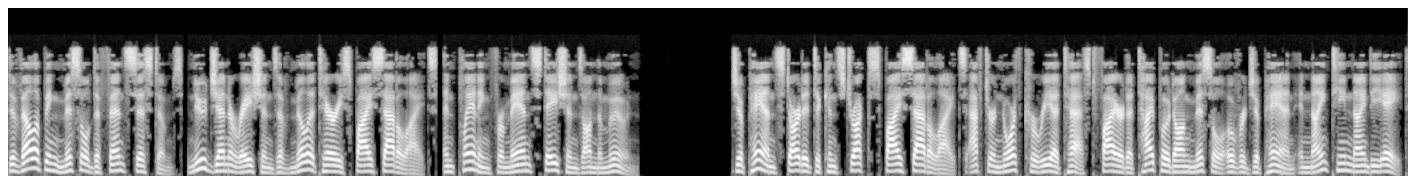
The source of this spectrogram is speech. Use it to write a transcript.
developing missile defense systems, new generations of military spy satellites, and planning for manned stations on the Moon. Japan started to construct spy satellites after North Korea test-fired a Taepodong missile over Japan in 1998.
